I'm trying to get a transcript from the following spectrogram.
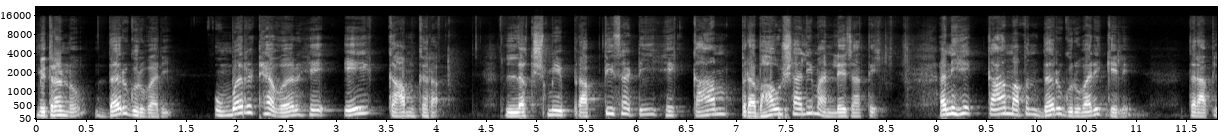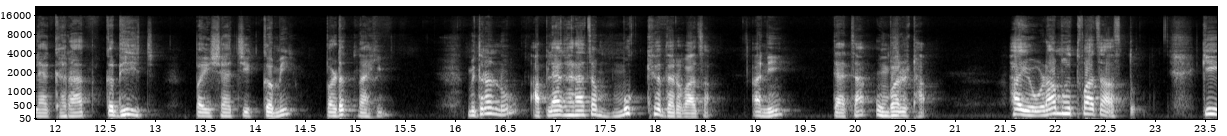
मित्रांनो दर गुरुवारी उंबरठ्यावर हे एक काम करा. लक्ष्मी प्राप्तीसाठी हे काम प्रभावशाली मानले जाते आणि हे काम आपण दर गुरुवारी केले तर आपल्या घरात कधीच पैशाची कमी पडत नाही. मित्रांनो आपल्या घराचा मुख्य दरवाजा आणि त्याचा उंबरठा हा एवढा महत्त्वाचा असतो की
